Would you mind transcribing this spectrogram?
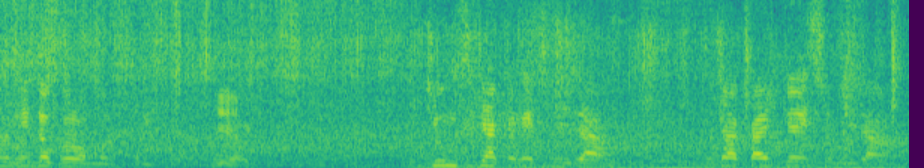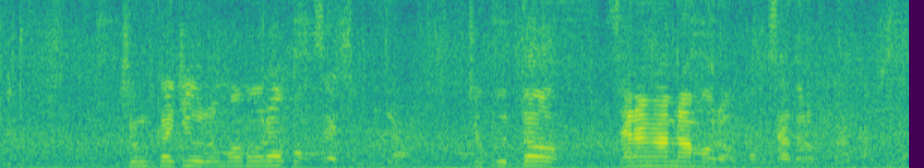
선생님도 그런 모습 있어요. 예, 알겠습니다. 지금 시작하겠습니다. 부탁할 게 있습니다. 지금까지 우르몸으로 봉사했습니다. 지금부터 사랑함 나무로 봉사도록 부탁합니다.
